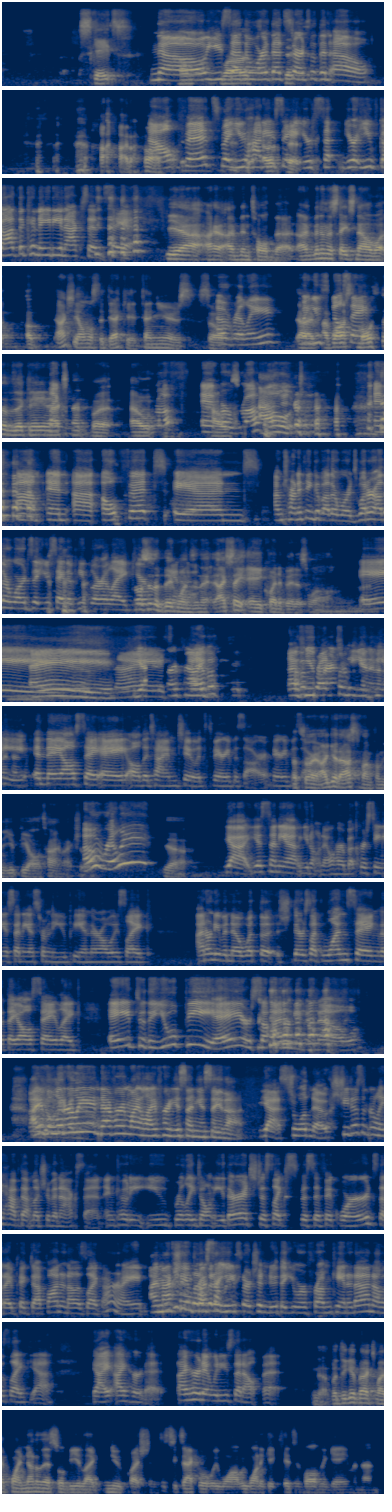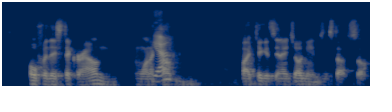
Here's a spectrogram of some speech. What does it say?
skates. No, Um, you said the word that stick- starts with an O. I don't know. Outfits, but you how do you say it? You're you're you've got the Canadian accent. Say it. Yeah, I, I've been told that. I've been in the States now, what, uh, actually almost a decade, 10 years. So oh, really? But I've, you I've still lost say most of the Canadian like accent, but out. rough and or rough Out. and um and uh outfit and I'm trying to think of other words. What are other words that you say that people are like? Those are the big from ones. And I say A quite a bit as well. A. A. Nice. Yes, I feel I have a, I have a a, few friend friends from from the UP, and they all say A all the time too. It's very bizarre. Very bizarre. That's right. I get asked if I'm from the UP all the time, actually. oh, really? Yeah. Yeah, Yesenia, you don't know her, but Christine Yesenia is from the UP, and they're always like, I don't even know what the. There's like one saying that they all say like A to the UP, A or so. I don't even know. I I've literally never in my life heard Yesenia say that. Yes, well, no, she doesn't really have that much of an accent, and Cody, you really don't either. It's just like specific words that I picked up on, and I was like, all right. I'm I did actually a little impressed bit of you research and knew that you were from Canada, and I was like, yeah, yeah, I, I heard it. I heard it when you said outfit. Yeah. But to get back to my point, none of this will be like new questions. It's exactly what we want. We want to get kids involved in the game and then hopefully they stick around and want to Yeah. come buy tickets to NHL games and stuff. So it's been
